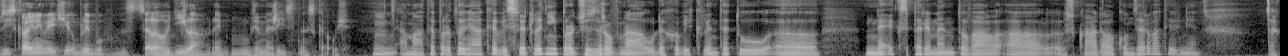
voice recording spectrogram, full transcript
získali největší oblibu z celého díla, můžeme říct dneska už. Hmm, a máte proto nějaké vysvětlení, proč zrovna u dechových kvintetů uh, neexperimentoval a skládal konzervativně? Tak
